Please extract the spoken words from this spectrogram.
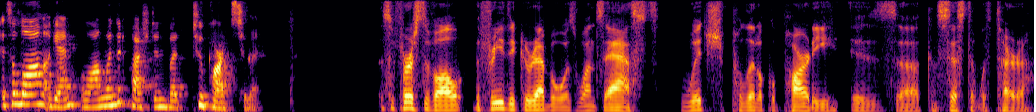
it's a long, again, a long-winded question, but two parts to it. So first of all, the Frierdiker Rebbe was once asked which political party is uh, consistent with Torah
